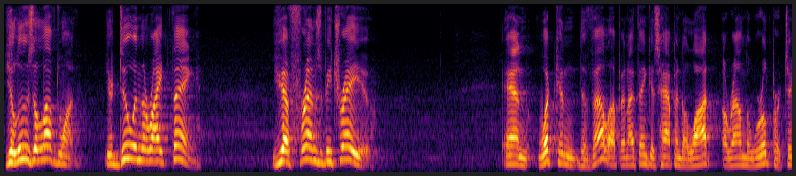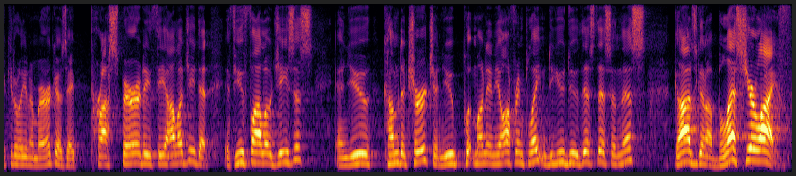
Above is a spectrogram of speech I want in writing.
You lose a loved one. You're doing the right thing. You have friends betray you. And what can develop, and I think has happened a lot around the world, particularly in America, is a prosperity theology that if you follow Jesus and you come to church and you put money in the offering plate and do you do this, this, and this, God's going to bless your life.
